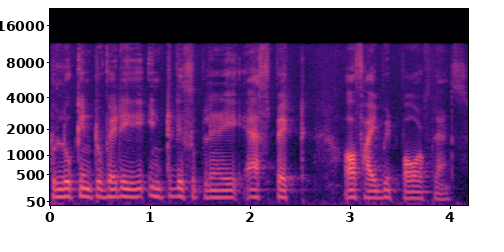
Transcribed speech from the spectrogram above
to look into very interdisciplinary aspect of hybrid power plants.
